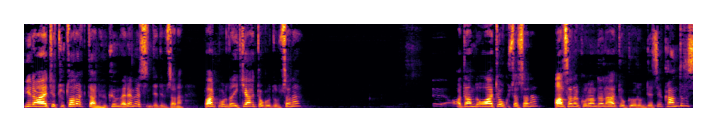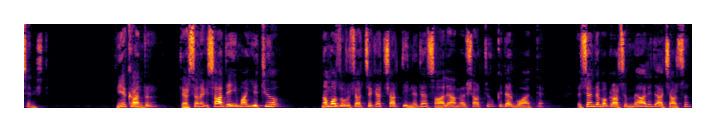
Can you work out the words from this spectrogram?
Bir ayeti tutaraktan hüküm veremezsin dedim sana. Bak burada iki ayet okudum sana. Adam da o ayeti okusa sana, al sana Kur'an'dan ayet okuyorum dese kandırır sen işte. Niye kandırır? Der sana ki sade iman yetiyor. Namaz, oruç, hac, zekat şart değil. Neden? Salih amel şartı yok ki der bu ayette. E sen de bakarsın, meali de açarsın.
